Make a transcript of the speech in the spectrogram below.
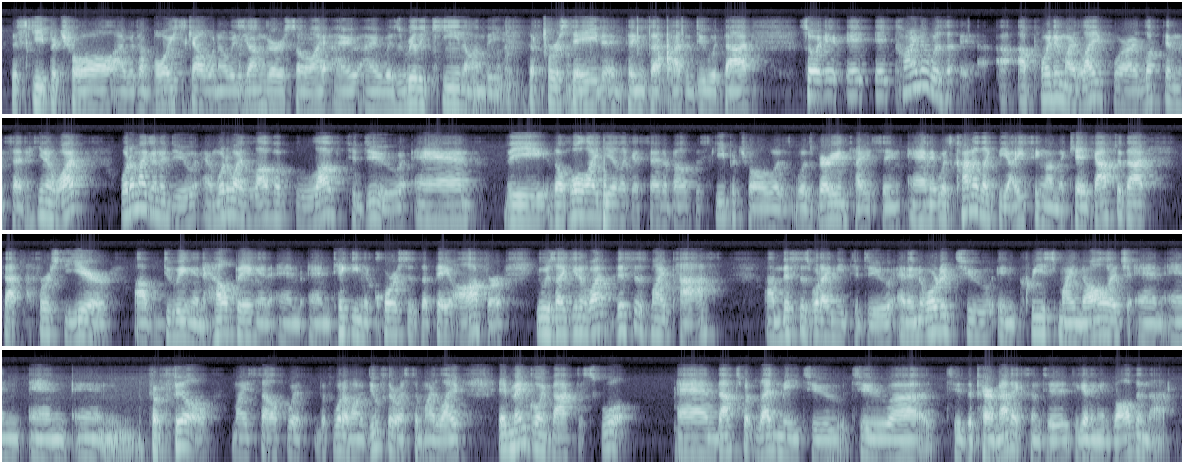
the ski patrol. I was a Boy Scout when I was younger, so I, I, I was really keen on the, the first aid and things that had to do with that. So it, it, it kind of was a, a point in my life where I looked and said, you know what? What am I going to do, and what do I love love to do? And the the whole idea, like I said, about the ski patrol was was very enticing, and it was kind of like the icing on the cake. After that that first year of doing and helping and, and, and taking the courses that they offer, it was like, you know what, this is my path. Um, this is what I need to do. And in order to increase my knowledge and, and, and, and fulfill myself with, with what I want to do for the rest of my life, it meant going back to school and that's what led me to to uh, to the paramedics and to, to getting involved in that.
